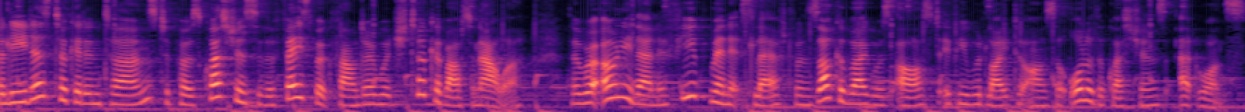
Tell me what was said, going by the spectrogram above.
The leaders took it in turns to pose questions to the Facebook founder, which took about an hour. There were only then a few minutes left when Zuckerberg was asked if he would like to answer all of the questions at once.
